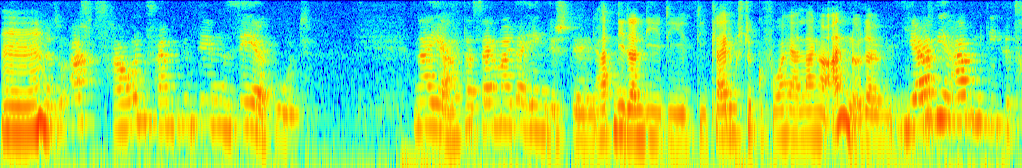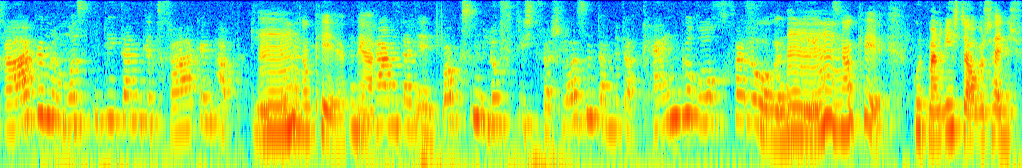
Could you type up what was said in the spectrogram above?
Mhm. Also acht Frauen fanden den sehr gut. Naja, das sei mal dahingestellt. Hatten die dann die, die, die Kleidungsstücke vorher lange an? Oder? Ja, die haben die getragen und mussten die dann getragen abgeben. Mhm, okay. Und die Ja. kamen dann in Boxen luftdicht verschlossen, damit auch kein Geruch verloren geht. Mhm, okay. Gut, man riecht da auch wahrscheinlich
